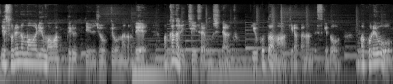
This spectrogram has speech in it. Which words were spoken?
で、それの周りを回ってるっていう状況なので、まあ、かなり小さい星であるということはまあ明らかなんですけど、まあ、これを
